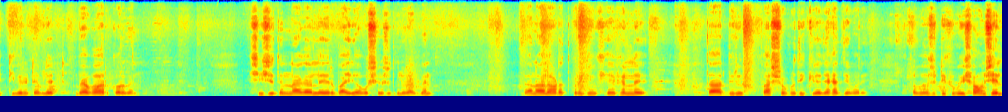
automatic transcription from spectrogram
একটি করে ট্যাবলেট ব্যবহার করবেন। শিশুদের নাগালের বাইরে অবশ্যই ওষুধগুলো রাখবেন। তা নাহলে হঠাৎ করে কেউ খেয়ে ফেললে তার বিরূপ পার্শ্ব প্রতিক্রিয়া দেখা দিতে পারে। তবে ওষুধটি খুবই সহনশীল।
